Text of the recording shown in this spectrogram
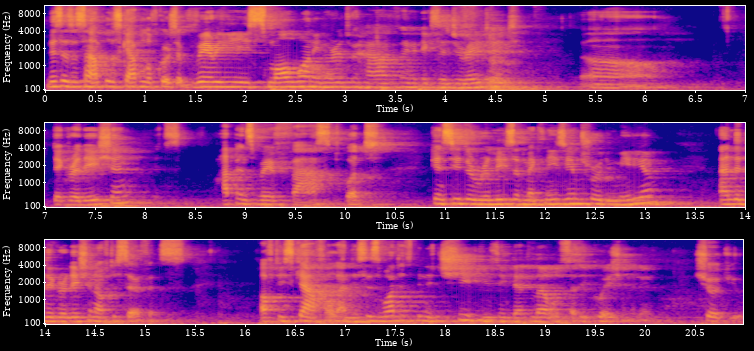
This is a sample scaffold, of course, a very small one in order to have an exaggerated uh, degradation. It happens very fast, but can see the release of magnesium through the medium and the degradation of the surface of the scaffold. And this is what has been achieved using that level set equation that I showed you.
